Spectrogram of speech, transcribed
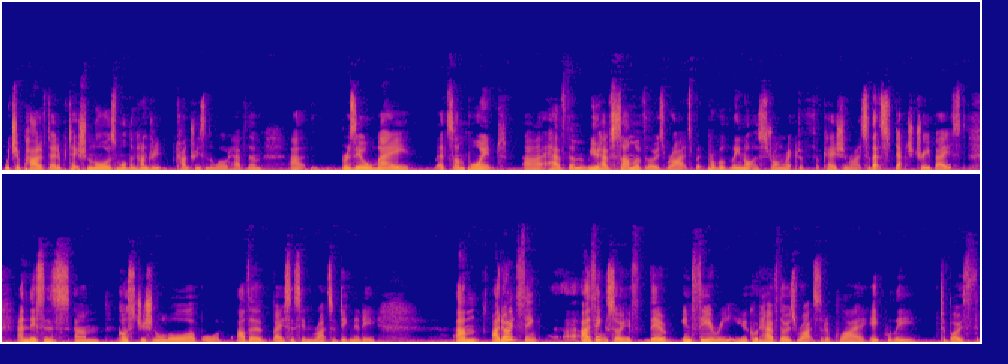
which are part of data protection laws. More than 100 countries in the world have them. Uh, Brazil may, at some point, uh, have them. You have some of those rights, but probably not as strong rectification rights. So that's statutory based, and this is um, constitutional law or other basis in rights of dignity. Um, I don't think. I think so. If there, in theory, you could have those rights that apply equally to both the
